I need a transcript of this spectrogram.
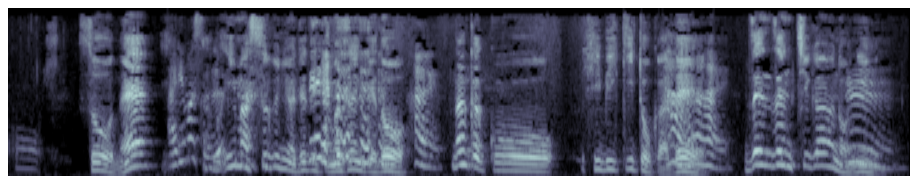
こそうね。う、あります？今すぐには出てきませんけど、はい。なんかこう、響きとかはいで、はい。全然違うのに、うん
